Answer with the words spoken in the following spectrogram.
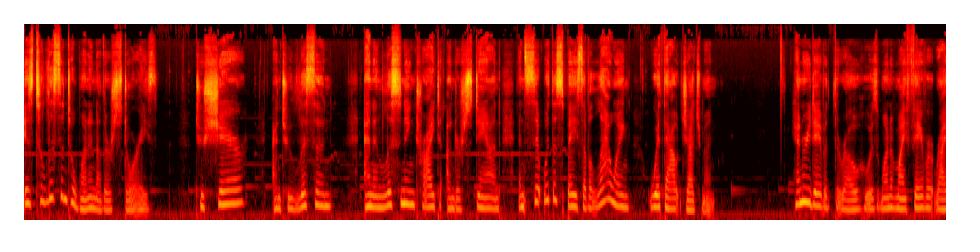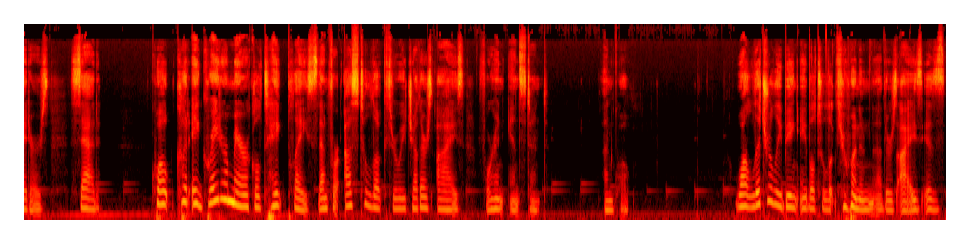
is to listen to one another's stories, to share and to listen, and in listening, try to understand and sit with the space of allowing without judgment. Henry David Thoreau, who is one of my favorite writers, said, Quote, Could a greater miracle take place than for us to look through each other's eyes for an instant? Unquote. While literally being able to look through one another's eyes is,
